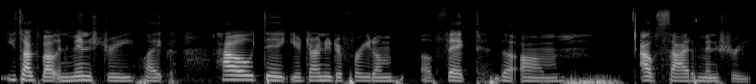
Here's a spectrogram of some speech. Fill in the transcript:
You talked about in ministry, like how did your journey to freedom affect the um outside of ministry,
